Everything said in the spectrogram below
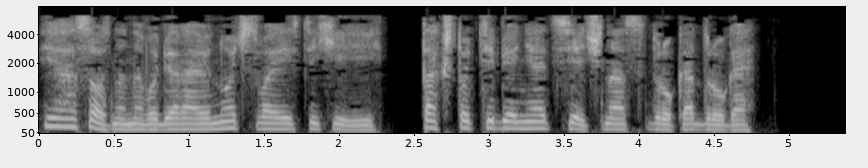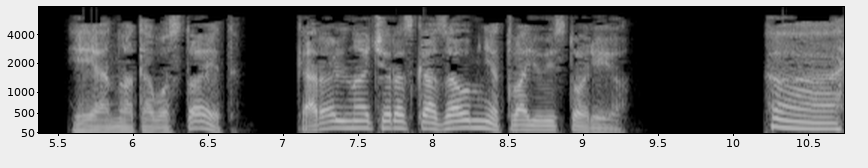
Я осознанно выбираю ночь своей стихией, так что тебе не отсечь нас друг от друга. И оно того стоит? Король ночи рассказал мне твою историю. «А,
